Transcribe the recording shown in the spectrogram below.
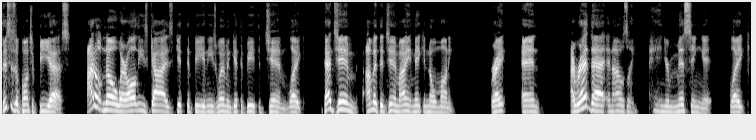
this is a bunch of BS. I don't know where all these guys get to be and these women get to be at the gym. Like that gym, I'm at the gym, I ain't making no money. Right. And I read that and I was like, man, you're missing it. Like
